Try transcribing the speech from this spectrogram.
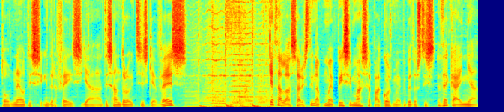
το νέο της interface για τις Android συσκευές και θα λασαριστεί να πούμε επίσημα σε παγκόσμιο επίπεδο στις 19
